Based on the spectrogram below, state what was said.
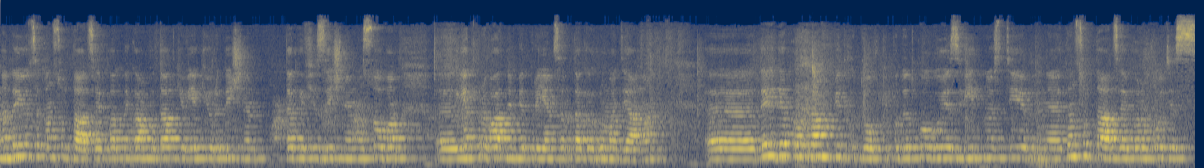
надаються консультації платникам податків як юридичним, так і фізичним особам, е, як приватним підприємцям, так і громадянам. Е, Де йде програма підготовки податкової звітності, е, консультація по роботі з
